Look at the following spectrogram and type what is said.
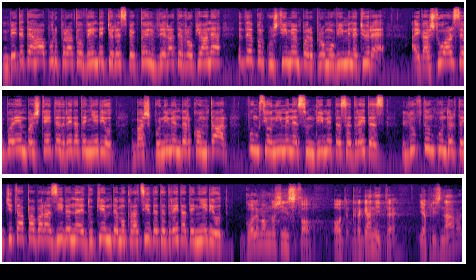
Mbetet e hapur për ato vende që respektojnë vlerat evropiane dhe përkushtimin për promovimin e tyre. Ai ka shtuar se BE mbështet të drejtat e njeriut, bashkëpunimin ndërkombëtar, funksionimin e sundimit të së drejtës, luftën kundër të gjitha pabarazive në edukim, demokraci dhe të drejtat e njeriut. Golemo množinstvo od graganite ja priznava.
